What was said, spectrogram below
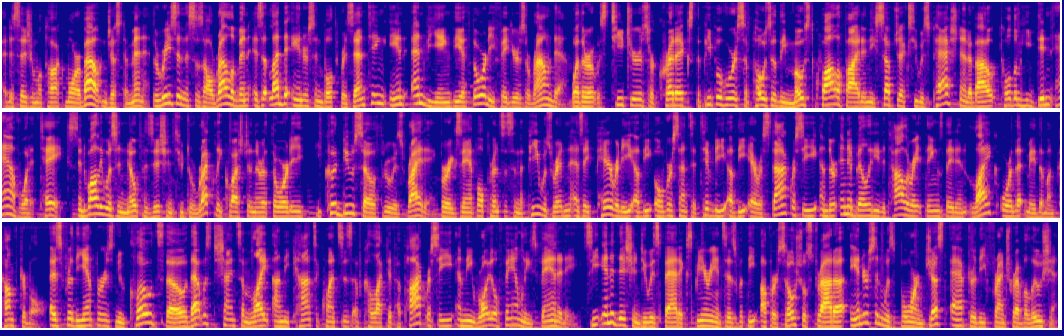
a decision we'll talk more about in just a minute. The reason this is all relevant is it led to Andersen both resenting and envying the authority figures around him. Whether it was teachers or critics, the people who were supposedly most qualified in the subjects he was passionate about told him he didn't have what it takes. And while he was in no position to directly question their authority, he could do so through his writing. For example, Princess and the Pea was written as a parody of the oversensitivity of the aristocracy and their inability to tolerate things they didn't like or that made them uncomfortable. As for the Emperor's New Clothes, though, that was to shine some light on the consequences of collective hypocrisy and the royal family's vanity. See, in addition to his bad experiences with the upper social strata, Andersen was born just after the French Revolution,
